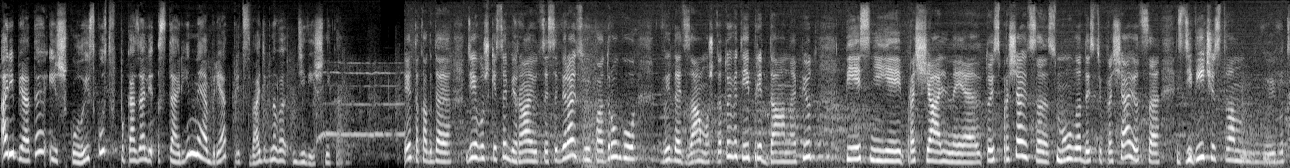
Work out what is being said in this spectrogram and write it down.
А ребята из школы искусств показали старинный обряд предсвадебного девишника. Это когда девушки собираются, собирают свою подругу выдать замуж, готовят ей приданное, пьют песни ей прощальные, то есть прощаются с молодостью, прощаются с девичеством. И вот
